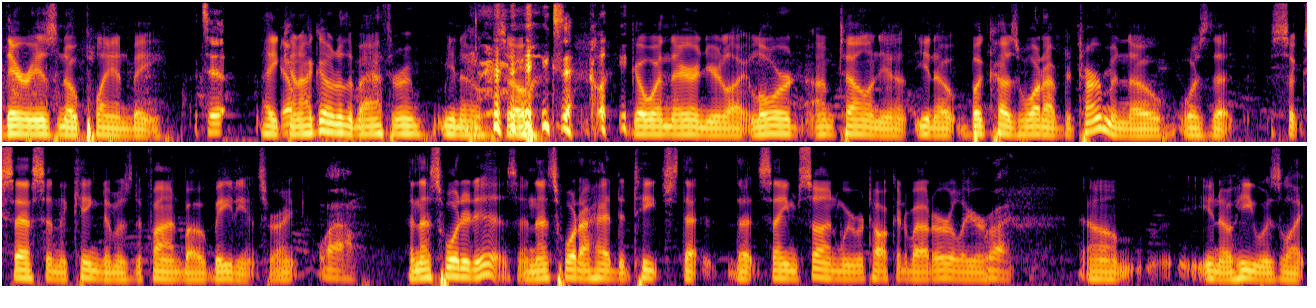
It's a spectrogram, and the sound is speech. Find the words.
there is no Plan B." that's it Hey, can I go to the bathroom? You know, so exactly go in there and you're like, Lord, I'm telling you, you know, because what I've determined though was that success in the kingdom is defined by obedience, right? wow And that's what it is, and that's what I had to teach that that same son we were talking about earlier right um, you know, he was like,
